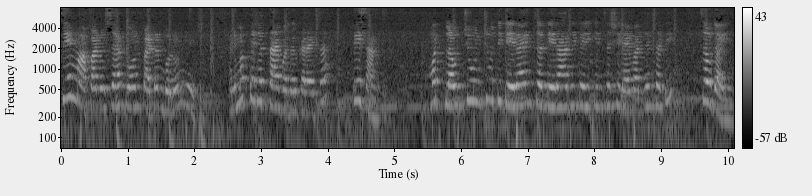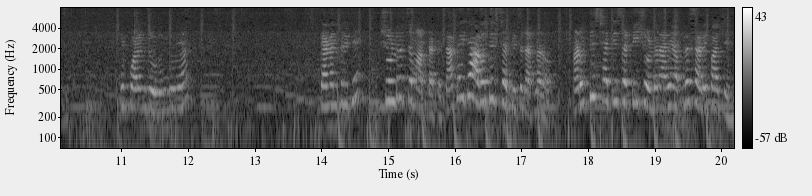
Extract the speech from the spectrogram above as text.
सेम मापानुसार दोन पॅटर्न बनवून घ्यायचे. आणि मग त्याच्यात काय बदल करायचा ते सांगते. मग ब्लाऊजची उंची होती तेरा इंच तेरा अधिक एक इंच शिलाई मार्जिनसाठी चौदा इंच. हे पॉईंट जोडून घेऊया त्यानंतर इथे शोल्डरचं माप टाकायचं. आता इथे अडोतीस छातीचं टाकणार आहोत. अडोतीस छातीसाठी शोल्डर आहे आपलं साडेपाच इंच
